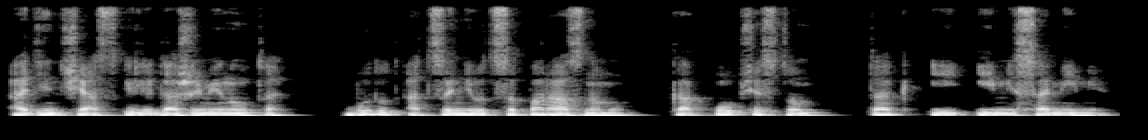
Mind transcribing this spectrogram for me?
один час или даже минута будут оцениваться по-разному, как обществом, так и ими самими.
